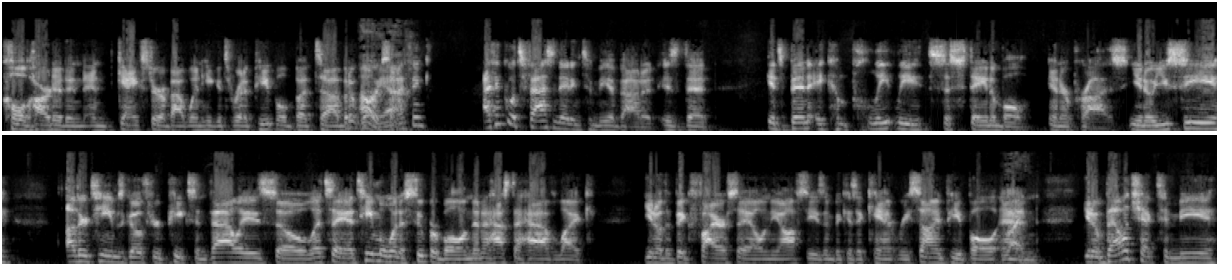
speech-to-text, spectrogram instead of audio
cold-hearted and, and gangster about when he gets rid of people, but uh, but it Oh, works. yeah. And I think I think what's fascinating to me about it is that it's been a completely sustainable enterprise. You know, you see other teams go through peaks and valleys. So let's say a team will win a Super Bowl and then it has to have like, you know, the big fire sale in the offseason because it can't re-sign people. And, Right. you know, Belichick to me,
